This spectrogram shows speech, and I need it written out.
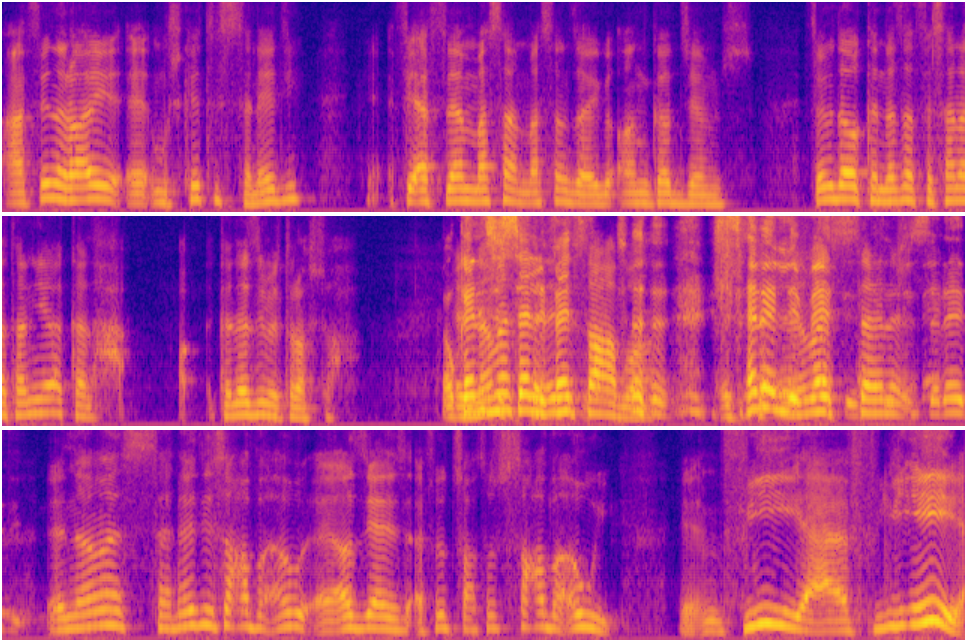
عارفين رأيي مشكلة السنة دي؟ في أفلام مثلا مثلا زي انجاد جيمس الفيلم ده كان نزل في سنة تانية كان ح... كان لازم يترشح. أو كان إنما لسه السنة اللي فاتت. صعبة. السنة اللي فاتت. السنة- مش السنة دي. إنما السنة دي صعبة قوي قصدي يعني 2019 صعبة قوي في في إيه؟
